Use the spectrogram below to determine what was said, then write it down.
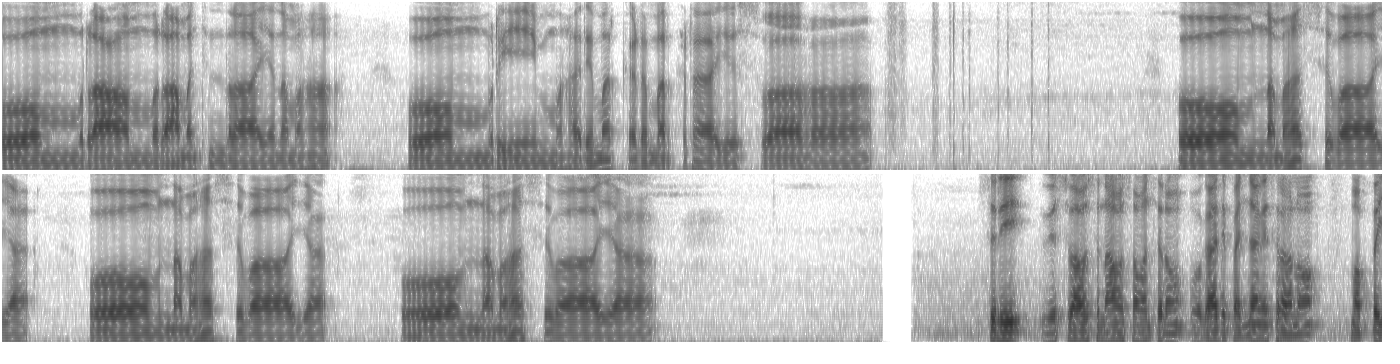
ఓం రాం రామచంద్రాయ నమ. ఓం హ్రీం హరిమర్కట మర్కటాయ స్వాహ. ఓం నమ శివాయ. ఓం నమ శివాయ. ఓం నమ శివాయ. శ్రీ విశ్వావసనామ సంవత్సరం ఉగాది పంచాంగ శ్రవణం ముప్పై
